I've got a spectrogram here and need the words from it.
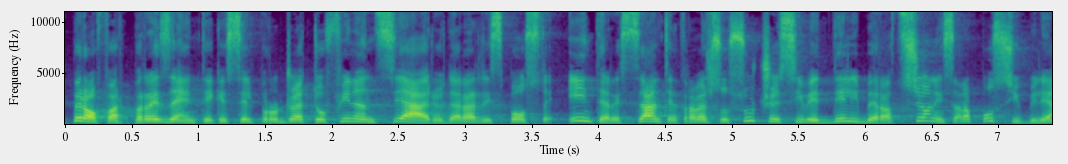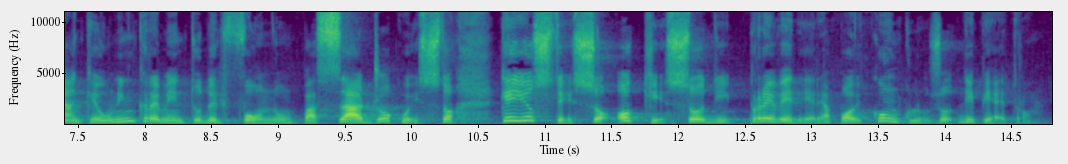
per però far presente che se il progetto finanziario darà risposte interessanti attraverso successive deliberazioni sarà possibile anche un incremento del fondo, un passaggio questo che io stesso ho chiesto di prevedere, ha poi concluso Di Pietro.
